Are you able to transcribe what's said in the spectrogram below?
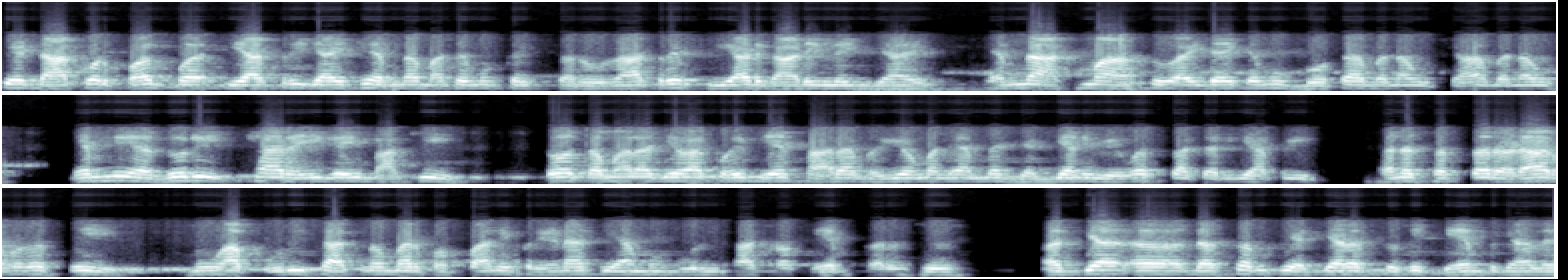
કે ડાકોર પગ યાત્રી જાય છે. એમના માટે હું કંઈક કરું. રાત્રે શિયાળ ગાડી લઈને જાય. એમના આંખમાં આંસુ આવી જાય કે હું ગોટા બનાવું, ચા બનાવું. એમની અધૂરી ઈચ્છા રહી ગઈ બાકી. તો તમારા જેવા કોઈ બે સારા ભાઈઓ મને એમને જગ્યાની વ્યવસ્થા કરી આપી. અને સત્તર અઢાર વર્ષથી હું આ પૂરી શાકનો મારા પપ્પાની પ્રેરણાથી આ હું પૂરી શાકનો કેમ્પ કરું છું. અગિયાર દસમથી અગિયારસ સુધી કેમ્પ ચાલે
